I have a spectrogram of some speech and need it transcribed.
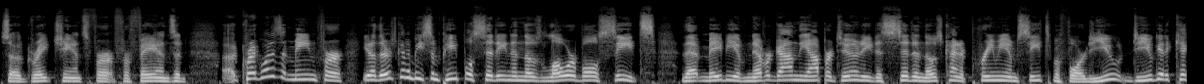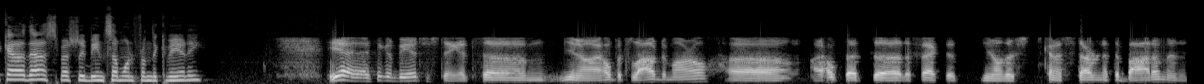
so a great chance for for fans. And uh, Craig, what does it mean for you know? There's going to be some people sitting in those lower bowl seats that maybe have never gotten the opportunity to sit in those kind of premium seats before. Do you do you get a kick out of that, especially being someone from the community? Yeah, I think it'll be interesting. It's um, you know, I hope it's loud tomorrow. Uh, I hope that uh, the fact that you know they're kind of starting at the bottom and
